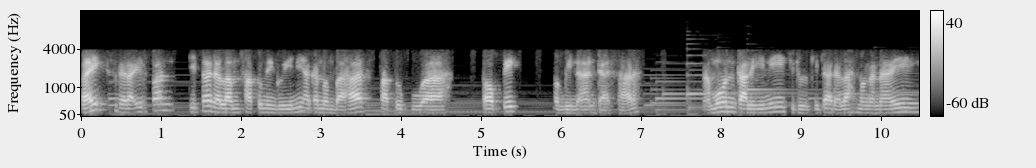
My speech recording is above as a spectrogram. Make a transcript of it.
Baik, Saudara Irfan, kita dalam satu minggu ini akan membahas satu buah topik pembinaan dasar. Namun kali ini judul kita adalah mengenai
